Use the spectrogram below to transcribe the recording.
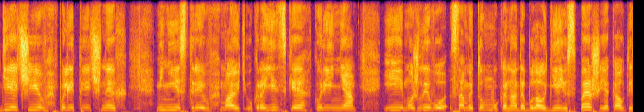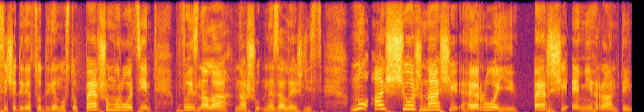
діячів політичних міністрів мають українське коріння, і, можливо, саме тому Канада була однією з перших, яка у 1991 році визнала нашу незалежність. Ну, а що ж наші герої, перші емігранти?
